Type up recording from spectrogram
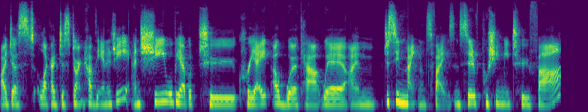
I just like I just don't have the energy and she will be able to create a workout where I'm just in maintenance phase instead of pushing me too far.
